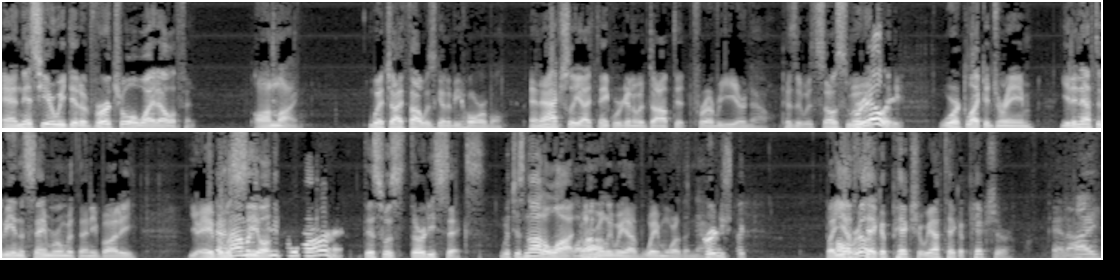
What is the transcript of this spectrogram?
And this year we did a virtual white elephant online, which I thought was going to be horrible. And actually, I think we're going to adopt it for every year now because it was so smooth. really, worked like a dream. You didn't have to be in the same room with anybody. You're able and to how see. many all- people were on it? this was 36, which is not a lot. Wow. Normally we have way more than that. Thirty six. But you Oh, have really? to take a picture. We have to take a picture. And I,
